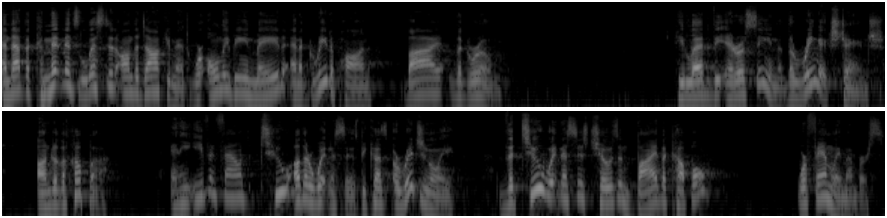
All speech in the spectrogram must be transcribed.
and that the commitments listed on the document were only being made and agreed upon by the groom. He led the erusin, the ring exchange, under the chuppah, and he even found two other witnesses because originally the two witnesses chosen by the couple were family members,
